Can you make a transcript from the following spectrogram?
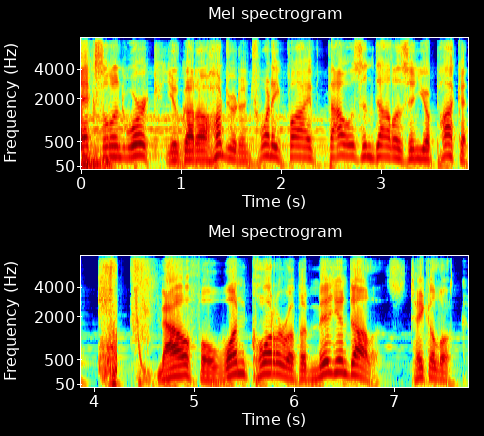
Excellent work. You've got $125,000 in your pocket. Now for one quarter of a million dollars. Take a look.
